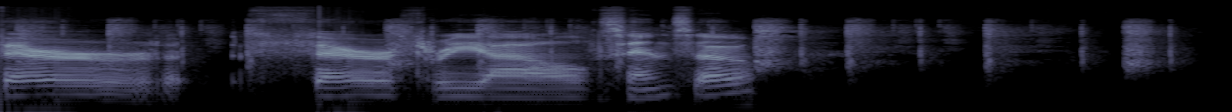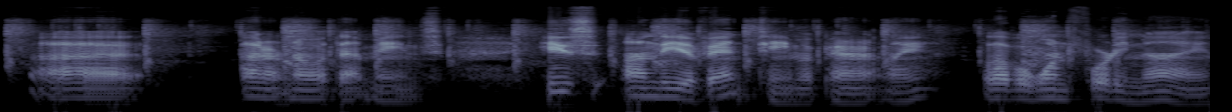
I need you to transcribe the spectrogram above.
Fair Fair Threal Senso. Uh, I don't know what that means. He's on the event team apparently, level 149,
